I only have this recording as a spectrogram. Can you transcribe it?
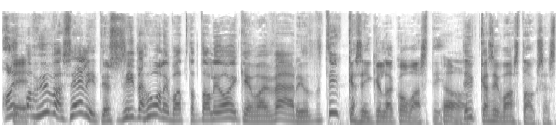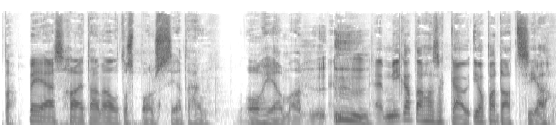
Olipa hyvä selitys. Siitä huolimatta, että oli oikein vai väärin, mutta tykkäsin kyllä kovasti. Joo. Tykkäsin vastauksesta. PS haetaan autosponssia tähän ohjelmaan. Mikä tahansa käy, jopa Datsia.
